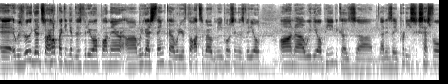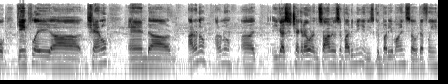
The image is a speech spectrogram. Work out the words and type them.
it was really good. So I hope I can get this video up on there. Uh, what do you guys think? Uh, what are your thoughts about me posting this video on uh, We the OP? Because uh, that is a pretty successful gameplay uh, channel. And um, I don't know. I don't know. Uh, you guys can check it out. And Simon has invited me, and he's a good buddy of mine. So definitely.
